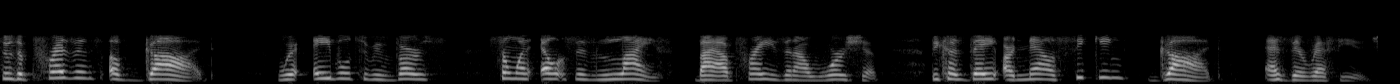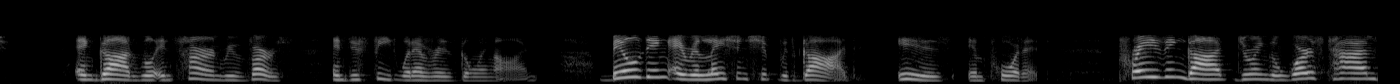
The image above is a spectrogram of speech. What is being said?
Through the presence of God, we're able to reverse someone else's life by our praise and our worship because they are now seeking God as their refuge. And God will in turn reverse and defeat whatever is going on. Building a relationship with God is important praising God during the worst times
